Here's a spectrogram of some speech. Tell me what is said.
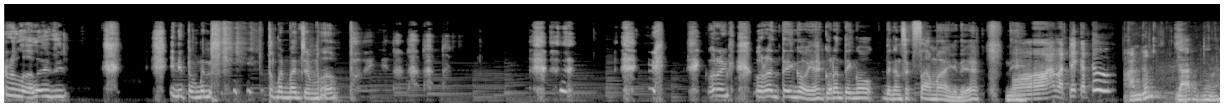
Astagfirullahaladzim. Ini teman teman macam apa? Korang, korang tengok ya, korang tengok dengan seksama gitu ya. Nih, Oh, amat dekat tuh. Dar, ini mah.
